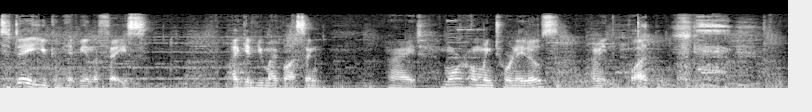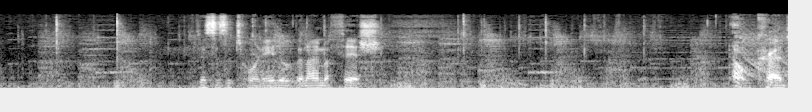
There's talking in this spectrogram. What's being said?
Today you can hit me in the face. I give you my blessing. Alright, more homing tornadoes. I mean, what? this is a tornado, then I'm a fish. Oh, crud.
